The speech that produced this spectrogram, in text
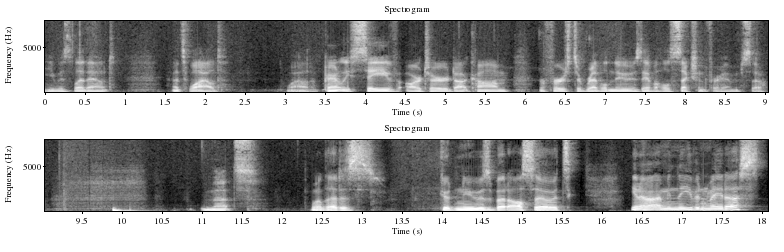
he was let out. That's wild. Wild. Apparently, saveartur.com refers to Rebel News. They have a whole section for him. So, nuts. Well, that is good news, but also it's, you know, I mean, they even made us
